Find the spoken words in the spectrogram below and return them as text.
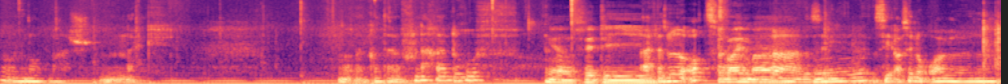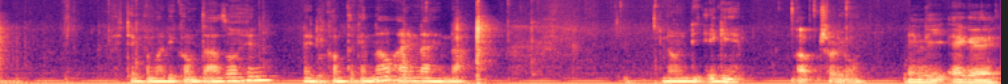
und nochmal Schnack. So, dann kommt da ein flacher drauf. Ja, das wird die. Ach, das müssen wir auch zwei. Zweimal. Ah, das sieht, Mhm. sieht aus wie eine Orgel oder so. Ich denke mal, die kommt da so hin. Ne, die kommt da genau ein dahinter. Genau in die Ecke. Oh, Entschuldigung. In die Ecke.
